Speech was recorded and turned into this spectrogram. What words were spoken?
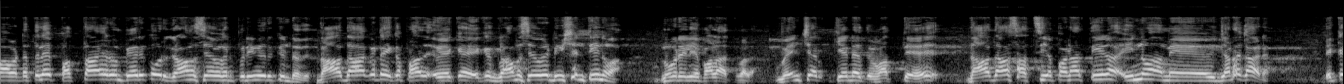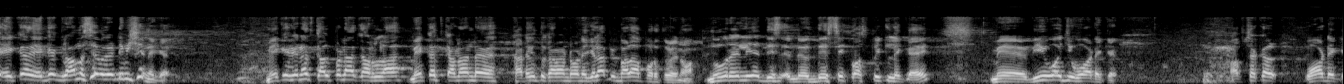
மாவட்டத்திலே பத்தாயிரம் பேருக்கு ஒரு கிராம சேவகர் பிரிவு இருக்கின்றது. தாதாகட்ட கிராம சேவகர் டிவிஷன் தீனுவான் තියෙනවා නූරෙලිය පළාත්වල. වෙන්චර් කියන වත්තේ දාදා සත්සිය පනත් තියෙන ඉන්නවා මේ ජනකාඩ එක එක එක ග්‍රාම සේවක ඩිවිෂන් එක. මේක ගැනත් කල්පනා කරලා මේකත් කඩන්ඩ කටයුතු කරන්න ඕන කියලා අපි බලාපොරොත්තු වෙනවා. නූරෙලිය දිස්ත්‍රික් හොස්පිටල් එකයි මේ වෝජි වෝඩ එක. ඔබ්ස්ටකල් වෝඩ එක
